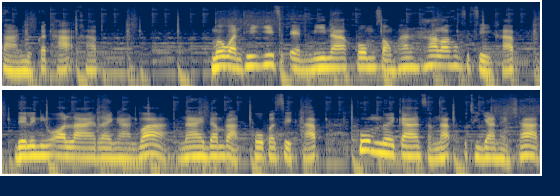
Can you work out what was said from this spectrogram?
สานหมูกระทะครับ เมื่อวันที่ 21 มีนาคม 2564 ครับ Daily New Online รายงานว่านายดำรัสโพประสิทธิ์ครับ ผู้อำนวยการสำนักอุทยานแห่งชาติ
